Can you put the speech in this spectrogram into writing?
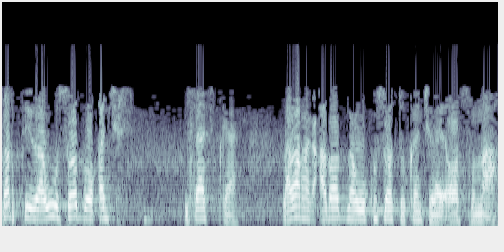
sabtiga wuu soo booqan jiray masaajidka laba ragcadoodna wuu ku soo tukan jiray oo sunno ah.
